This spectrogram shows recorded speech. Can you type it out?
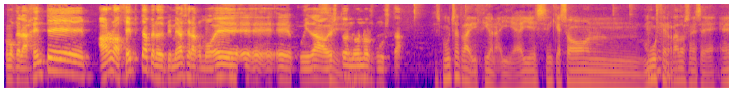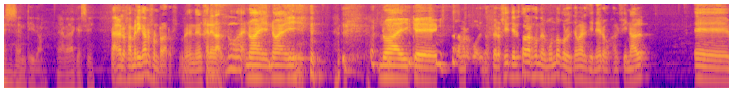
como que la gente ahora lo acepta, pero de primera será como, eh, eh, eh, eh, cuidado, Sí. esto no nos gusta. Es mucha tradición ahí. Ahí sí que son muy cerrados en ese, en ese sentido. La verdad que sí. A ver, los americanos son raros, en, en general. No, hay- no hay, no hay, no hay que. Pero sí, tienes toda la razón del mundo con el tema del dinero. Al final, eh,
